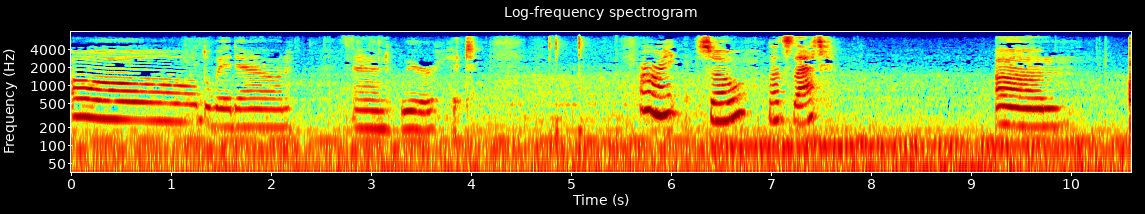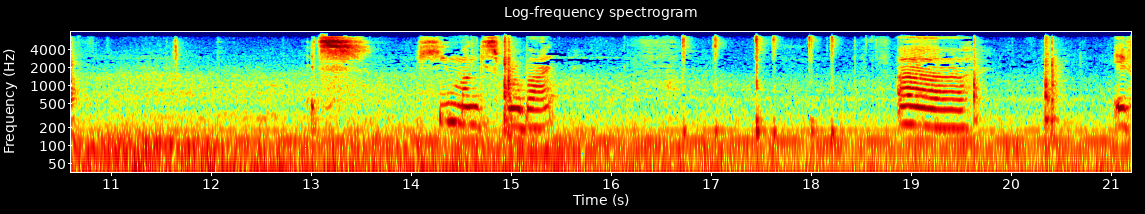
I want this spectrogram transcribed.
all the way down and we're hit. Alright, so that's that. Um, it's humongous robot. Uh, if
